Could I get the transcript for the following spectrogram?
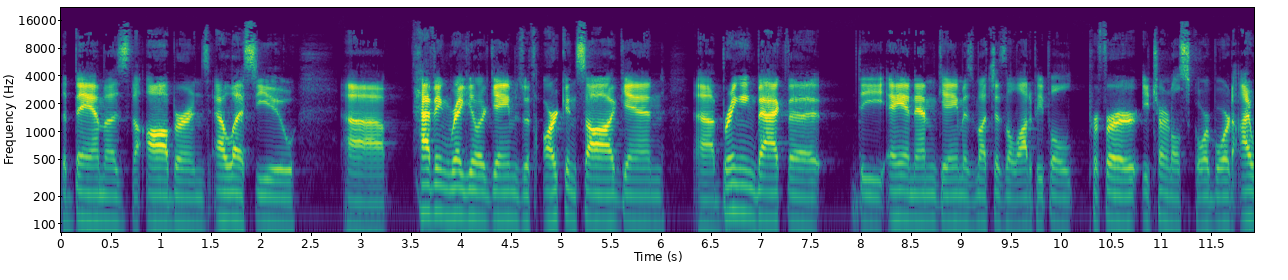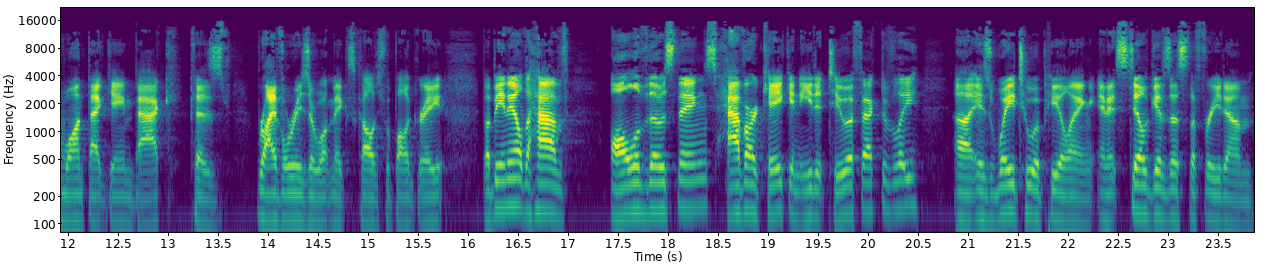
the Bamas, the Auburns, LSU, uh, having regular games with Arkansas again, uh, bringing back the the A and M game as much as a lot of people prefer Eternal Scoreboard. I want that game back because rivalries are what makes college football great. But being able to have all of those things, have our cake and eat it too effectively, uh, is way too appealing. And it still gives us the freedom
